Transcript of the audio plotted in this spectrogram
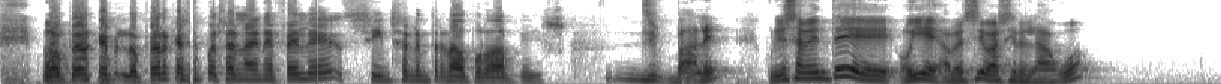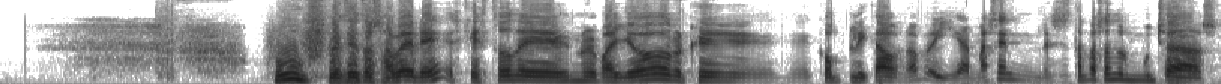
lo, peor que, lo peor que se puede hacer en la NFL sin ser entrenado por Adam Gates. Vale. Curiosamente, oye, a ver si va a ser el agua. Uf, pues esto saber, ¿eh? Es que esto de Nueva York, eh, complicado, ¿no? Y además les está pasando en, muchas,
